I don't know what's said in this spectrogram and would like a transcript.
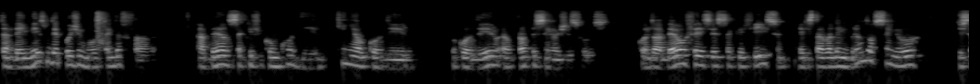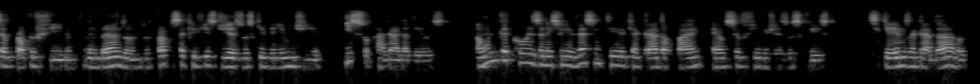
também, mesmo depois de morto, ainda fala. Abel sacrificou um cordeiro. Quem é o cordeiro? O cordeiro é o próprio Senhor Jesus. Quando Abel ofereceu esse sacrifício, ele estava lembrando ao Senhor de seu próprio filho, lembrando do próprio sacrifício de Jesus que viria um dia. Isso agrada a Deus. A única coisa nesse universo inteiro que agrada ao Pai é o seu Filho Jesus Cristo. Se queremos agradá-lo,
